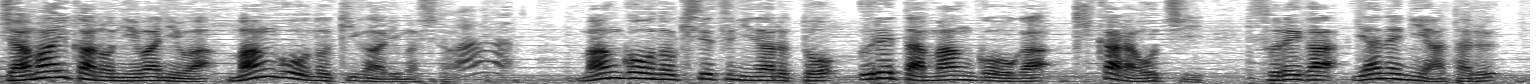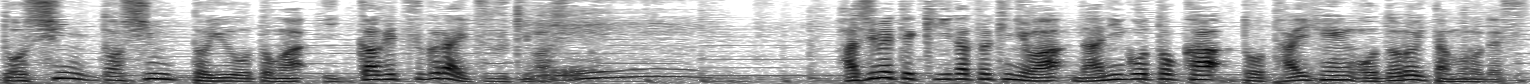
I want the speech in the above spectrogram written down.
ジャマイカの庭にはマンゴーの木がありました。あ。マンゴーの季節になると熟れたマンゴーが木から落ちそれが屋根に当たるドシンドシンという音が1ヶ月ぐらい続きます。えー。初めて聞いた時には何事かと大変驚いたものです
